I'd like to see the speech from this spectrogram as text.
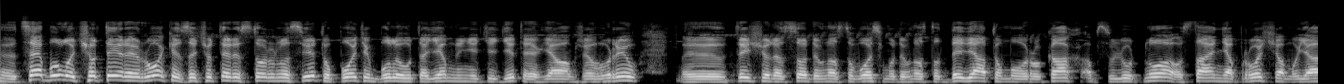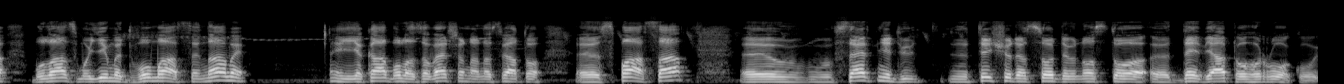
е, це було 4 роки за 4 сторони світу. Потім були утаємнені ті діти, як я вам вже говорив, е, в 1998-99 роках абсолютно остання проща моя була з моїми двома синами, яка була завершена на свято е, Спаса е, в серпні дві- 1999 року.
